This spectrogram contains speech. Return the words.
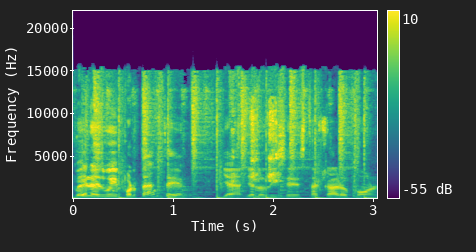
bueno, es muy importante. Ya, ya lo dice, está claro con.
